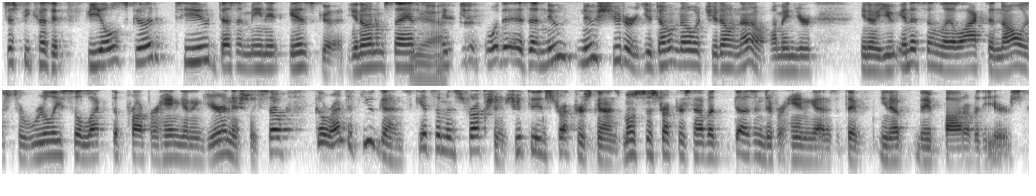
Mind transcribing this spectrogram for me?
just because it feels good to you doesn't mean it is good. You know what I'm saying? Yeah. It, as a new new shooter, you don't know what you don't know. I mean, you're you know, you innocently lack the knowledge to really select the proper handgun and gear initially. So go rent a few guns, get some instruction, shoot the instructor's guns. Most instructors have a dozen different handguns that they've, you know, they've bought over the years.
